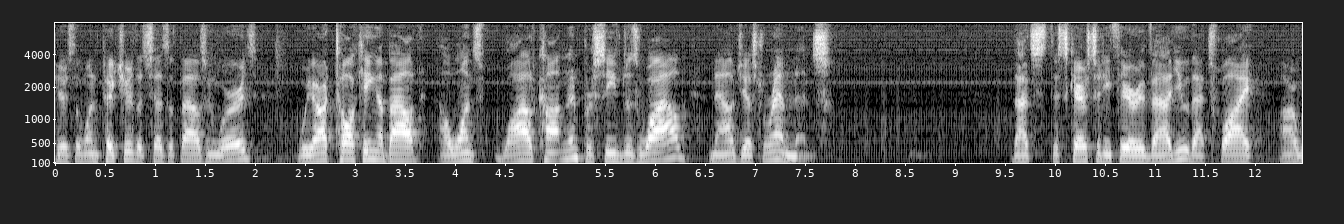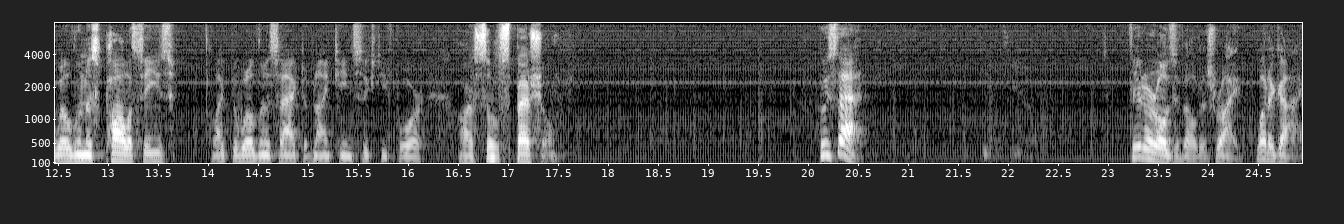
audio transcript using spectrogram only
Here's the one picture that says a thousand words. We are talking about a once wild continent perceived as wild, now just remnants. That's the scarcity theory of value. That's why our wilderness policies, like the Wilderness Act of 1964, are so special. Who's that? Theodore Roosevelt is right. What a guy.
